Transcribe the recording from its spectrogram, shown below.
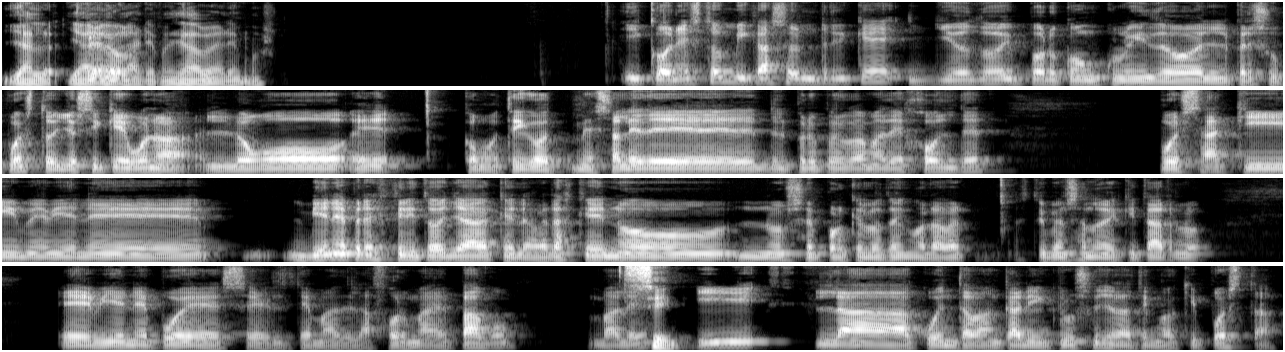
Ya, lo, ya lo hablaremos, ya lo hablaremos. Y con esto, en mi caso, Enrique, yo doy por concluido el presupuesto. Yo sí que, bueno, luego, eh, como te digo, me sale del propio programa de Holder, pues aquí me viene, viene prescrito ya, que la verdad es que no, no sé por qué lo tengo, la verdad, estoy pensando de quitarlo. Eh, viene pues el tema de la forma de pago, ¿vale? Y la cuenta bancaria incluso ya la tengo aquí puesta.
